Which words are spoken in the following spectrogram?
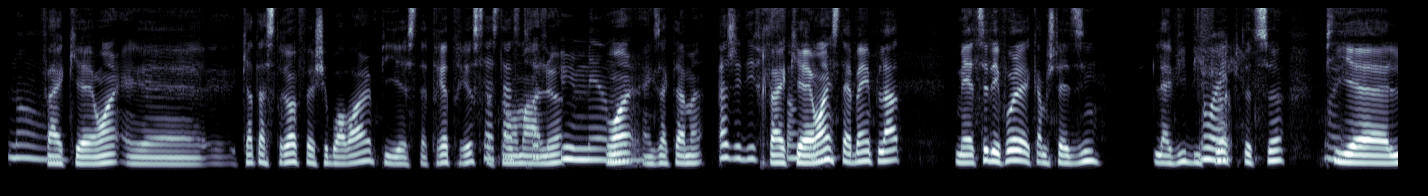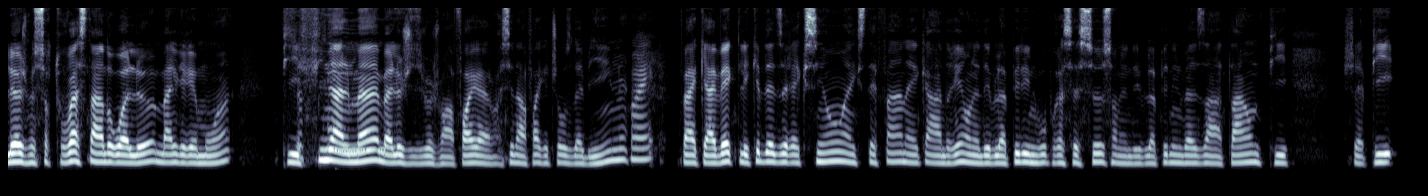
Non. Fait que, euh, ouais, euh, catastrophe chez Boisvert, puis euh, c'était très triste à ce moment-là. humaine. Ouais, exactement. Ah, j'ai des frissons. Fait que, ouais, c'était bien plate. Mais tu sais, des fois, comme je te dis, la vie bifurque Ouais. tout ça. Puis euh, là, je me suis retrouvé à cet endroit-là, malgré moi. Puis Surprise! finalement, ben là, j'ai dit, je vais en faire, essayer d'en faire quelque chose de bien. là. Ouais. Fait qu'avec l'équipe de direction, avec Stéphane, avec André, on a développé des nouveaux processus, on a développé des nouvelles ententes. Puis, puis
